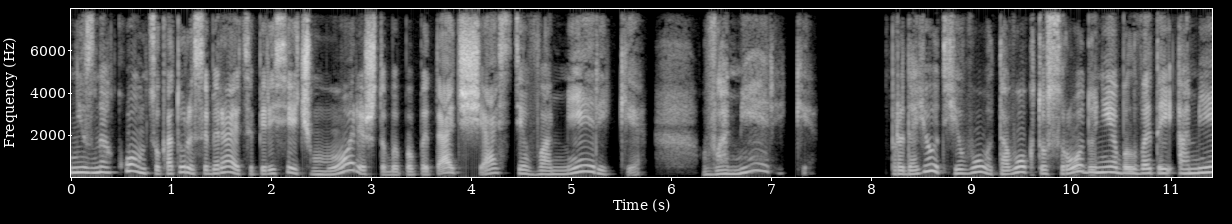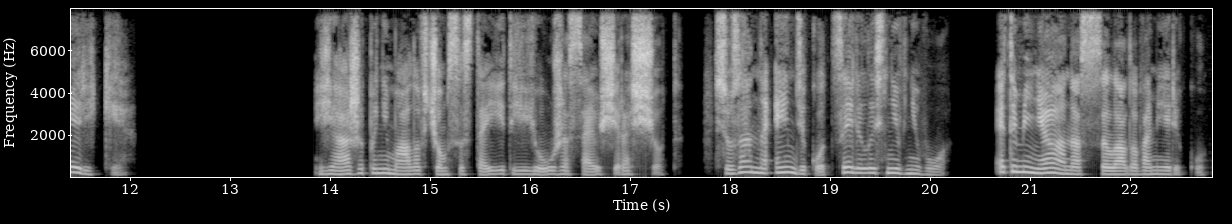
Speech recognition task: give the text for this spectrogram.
незнакомцу, который собирается пересечь море, чтобы попытать счастье в Америке? В Америке? продает его, того, кто сроду не был в этой Америке. Я же понимала, в чем состоит ее ужасающий расчет. Сюзанна Эндико целилась не в него. Это меня она ссылала в Америку,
